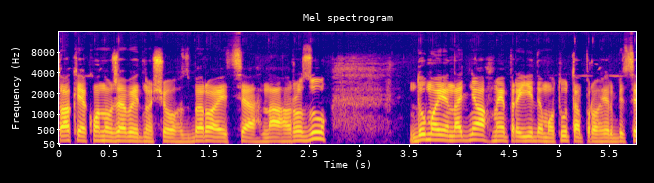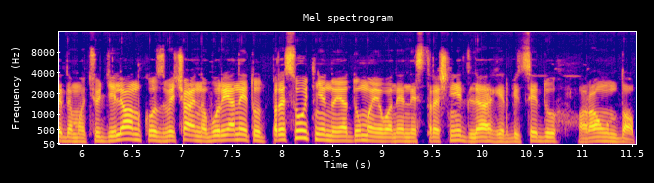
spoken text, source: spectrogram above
так як воно вже видно, що збирається на грозу. Думаю, на днях ми приїдемо тут та прогербіцидимо цю ділянку. Звичайно, бур'яни тут присутні, але я думаю, вони не страшні для гербіциду Roundup.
